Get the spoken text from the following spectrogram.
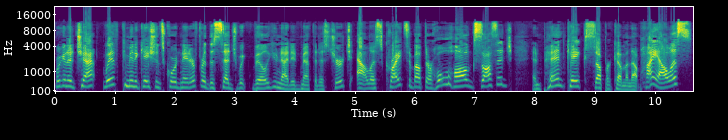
we're going to chat with communications coordinator for the Sedgewickville United Methodist Church, Alice Crites, about their whole hog sausage and pancake supper coming up. Hi, Alice.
